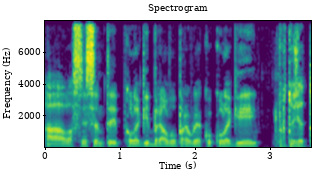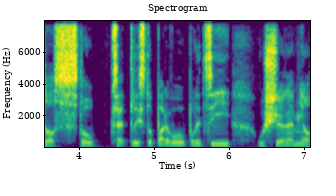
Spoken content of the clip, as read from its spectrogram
a vlastně jsem ty kolegy bral opravdu jako kolegy, protože to s tou před listopadovou policií už nemělo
